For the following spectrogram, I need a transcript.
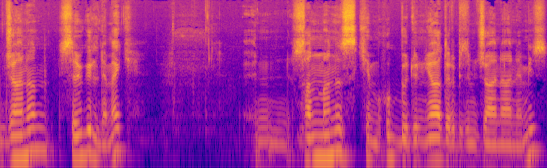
Canan sevgili demek. Sanmanız kim hubbu dünyadır bizim cananemiz.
